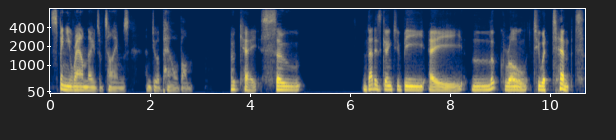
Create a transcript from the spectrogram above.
spin you round loads of times, and do a power bomb. Okay, so that is going to be a look roll to attempt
